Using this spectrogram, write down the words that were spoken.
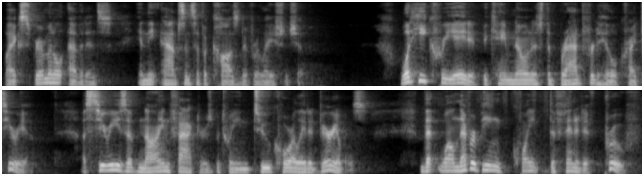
by experimental evidence in the absence of a causative relationship. What he created became known as the Bradford Hill criteria, a series of nine factors between two correlated variables that, while never being quite definitive proof,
